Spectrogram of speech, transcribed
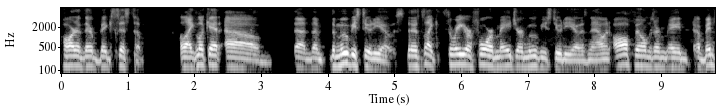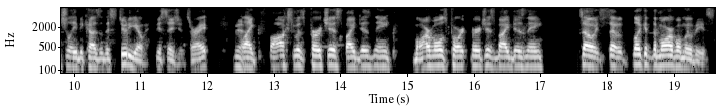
part of their big system. Like look at um, the, the the movie studios. There's like three or four major movie studios now, and all films are made eventually because of the studio decisions, right? Yeah. Like Fox was purchased by Disney, Marvel's purchased by Disney. So so look at the Marvel movies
